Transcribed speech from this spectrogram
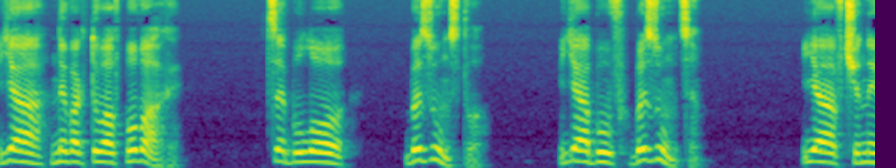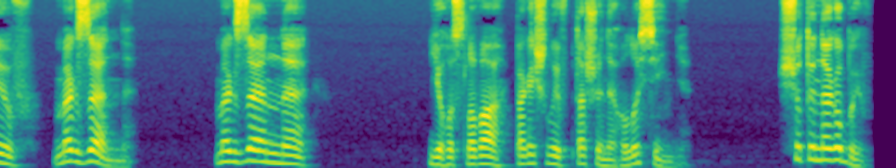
Я не вартував поваги. Це було безумство. Я був безумцем. Я вчинив мерзенне, мерзенне. Його слова перейшли в пташине голосіння. Що ти не робив?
